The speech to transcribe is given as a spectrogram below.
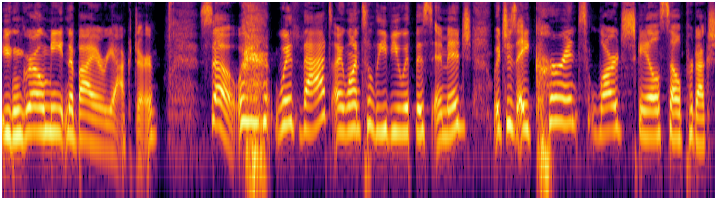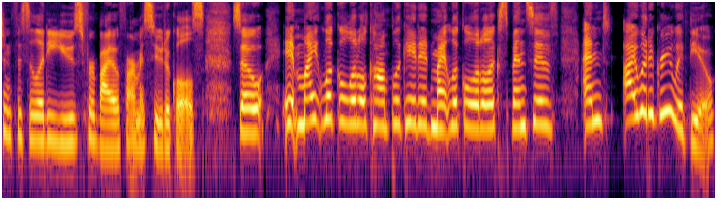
you can grow meat in a bioreactor. So with that, I want to leave you with this image, which is a current large scale cell production facility used for biopharmaceuticals. So it might look a little complicated, might look a little expensive, and I would agree with you.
